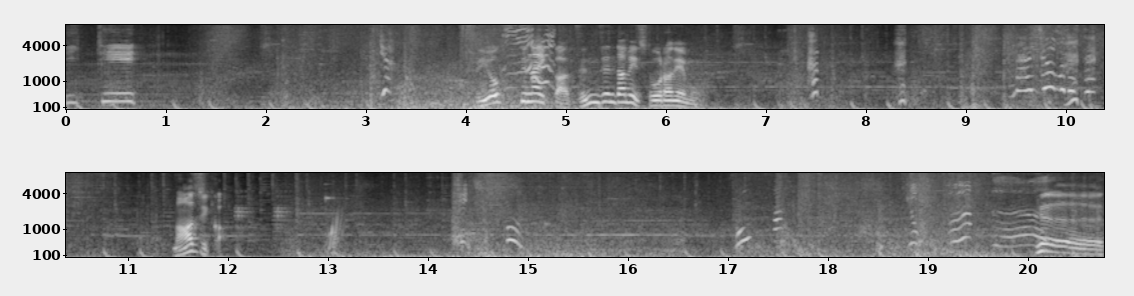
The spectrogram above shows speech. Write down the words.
いてー。強くないか全然ダメージ通らねえもん。大丈夫ですマジか。うふ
